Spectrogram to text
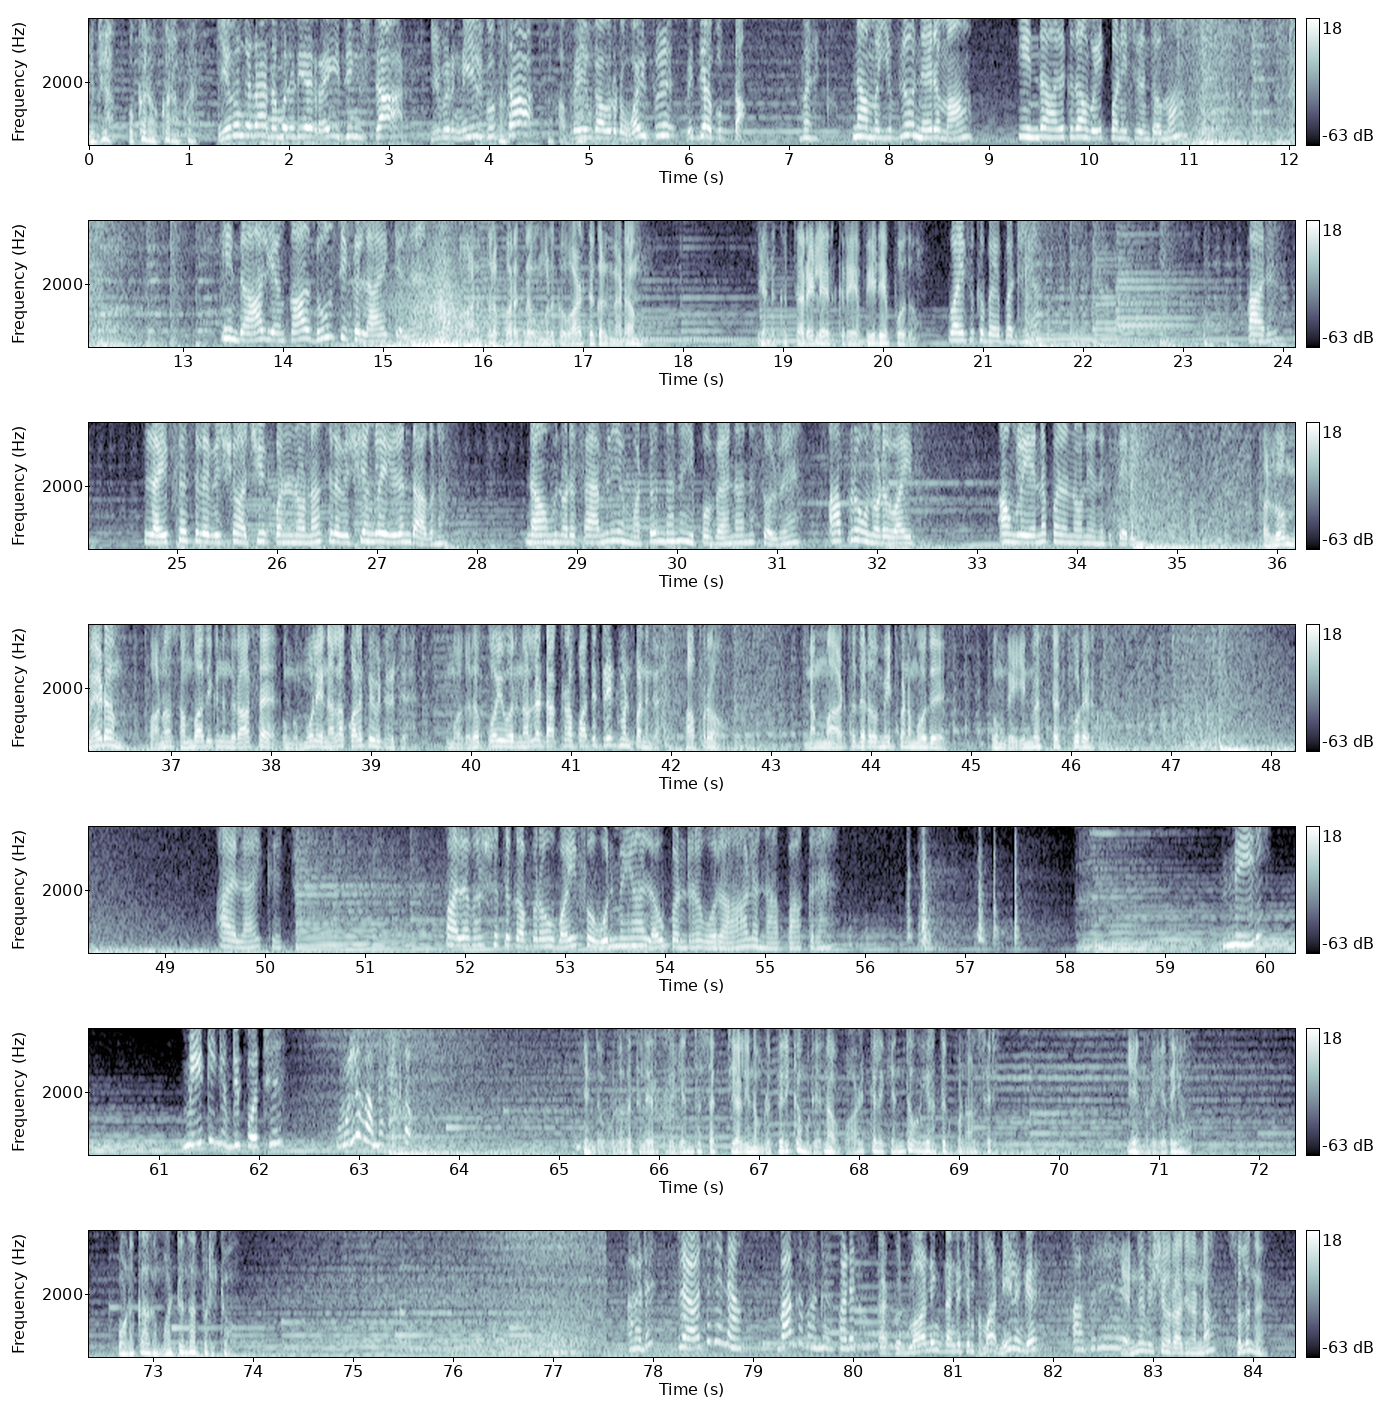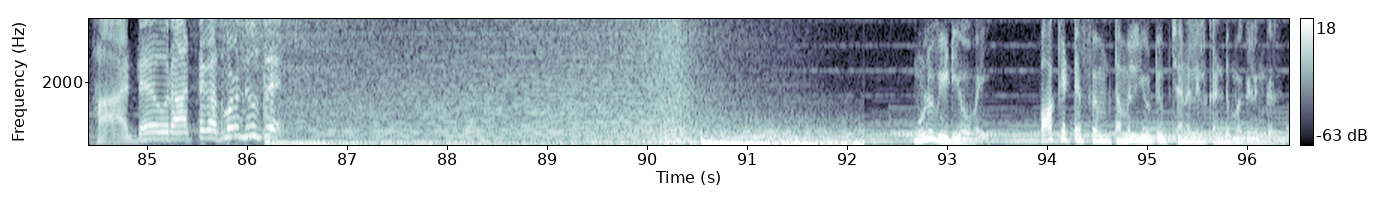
வித்யா உட்கார உட்கார உட்கார. இவங்க தான் நம்மளுடைய ரைசிங் ஸ்டார் இவர் நீல் குப்தா அப்புறம் இவங்க அவரோட ஒய்ஃப் வித்யா குப்தா. வணக்கம். நாம இவ்ளோ நேரமா இந்த ஆளுக்கு தான் வெயிட் பண்ணிட்டு இருந்தோமா? இந்த ஆள் என் கால் தூசிக்கு லாயக்கில்ல வானத்துல பறக்கிறவங்களுக்கு வாழ்த்துக்கள் மேடம் எனக்கு தரையில இருக்கிற என் வீடே போதும். ஒய்ஃபுக்கு பயப்படுறியா? பாரு லைஃப்ல சில விஷயம் அச்சீவ் பண்ணணும்னா சில விஷயங்களை இழந்தாகணும். நான் உன்னோட ஃபேமிலியை மட்டும் தானே இப்போ வேணான்னு சொல்றேன். அப்புறம் உன்னோட ஒய்ஃப் அவங்கள என்ன பண்ணணும்னு எனக்கு தெரியும். ஹலோ மேடம் பணம் சம்பாதிக்கணுங்கிற ஆசை உங்க மூளையை நல்லா குழப்பி விட்டுருக்கு. முதல்ல போய் ஒரு நல்ல டாக்டரா பார்த்து ட்ரீட்மெண்ட் பண்ணுங்க. அப்புறம் நம்ம அடுத்த தடவை மீட் பண்ணும்போது உங்க இன்வெஸ்டர்ஸ் கூட இருக்கணும். ஐ லைக் இட் பல வருஷத்துக்கு அப்புறம் ஒய்ஃபை உண்மையா லவ் பண்ற ஒரு ஆளை நான் பார்க்கறேன். நீல்? மீட்டிங் எப்படி போச்சு? உள்ள வாங்க. இந்த உலகத்துல இருக்கிற எந்த சக்தியாலையும் நம்மள பிரிக்க முடியாது. நான் வாழ்க்கையில எந்த உயரத்துக்கு போனாலும் சரி என்னோட இதயம் உனக்காக மட்டும்தான் துடிக்கும். அட ராஜனண்ணா வாங்க வாங்க வணக்கம். குட் மார்னிங் தங்கச்சி. அம்மா நீலுங்க அவரு என்ன விஷயம் ராஜன் அண்ணா? சொல்லுங்க. அட ஒரு அட்டகாசமான நியூஸ் முழு வீடியோவை பாக்கெட் எஃப்எம் தமிழ் யூடியூப் சேனலில் கண்டு மகிழுங்கள்.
